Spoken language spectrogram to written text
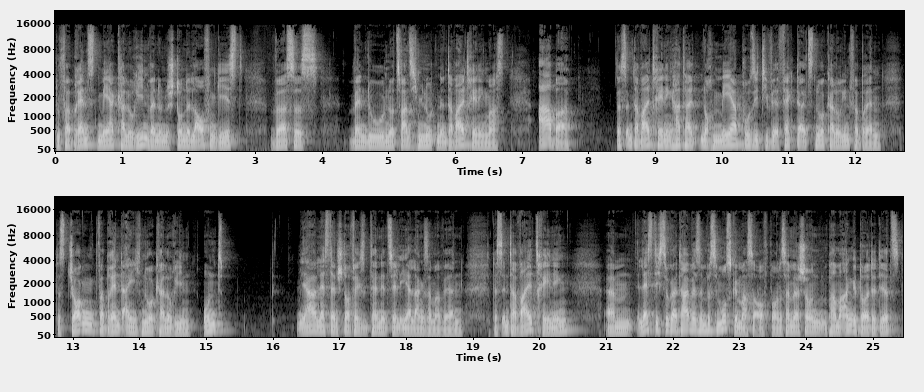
du verbrennst mehr Kalorien, wenn du eine Stunde laufen gehst, versus wenn du nur 20 Minuten Intervalltraining machst. Aber das Intervalltraining hat halt noch mehr positive Effekte als nur Kalorien verbrennen. Das Joggen verbrennt eigentlich nur Kalorien und ja, lässt deinen Stoffwechsel tendenziell eher langsamer werden. Das Intervalltraining ähm, lässt dich sogar teilweise ein bisschen Muskelmasse aufbauen. Das haben wir ja schon ein paar Mal angedeutet jetzt.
